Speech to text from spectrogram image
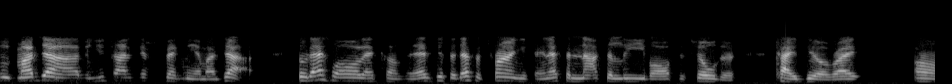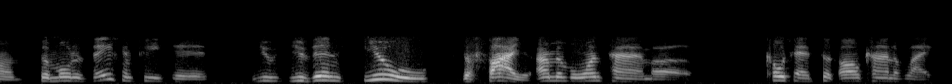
is my job, and you trying to disrespect me and my job. So that's where all that comes in. That's just a, that's a trying thing. That's a knock the leave off the shoulder type deal, right? Um, the motivation piece is you you then fuel the fire. I remember one time, uh, coach had took all kind of like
